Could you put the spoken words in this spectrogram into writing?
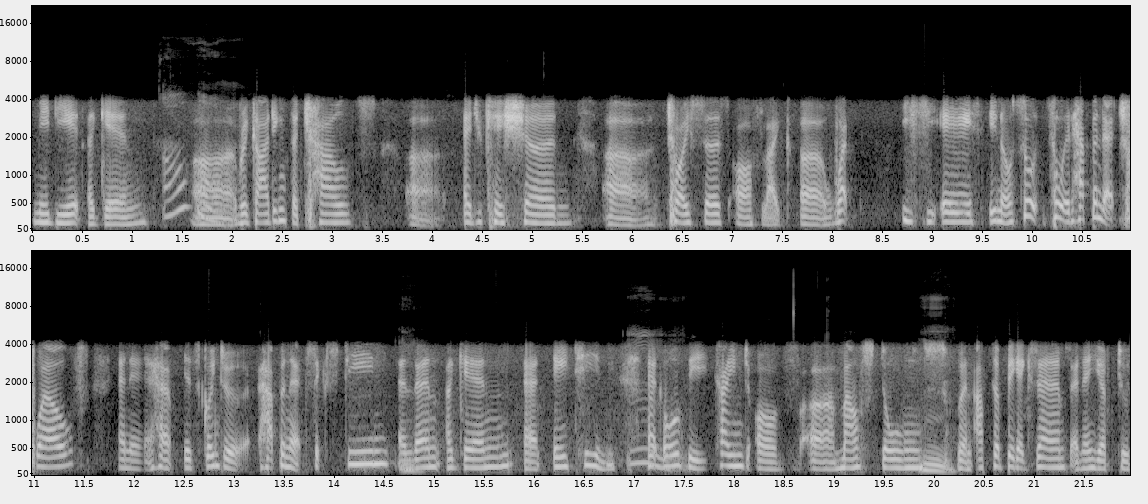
mediate again Oh. uh, regarding the child's uh, education uh, choices of like uh, what ECA, you know. So so it happened at 12, and it have it's going to happen at 16, and then again at 18, at all the kind of uh, milestones when after big exams, and then you have to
